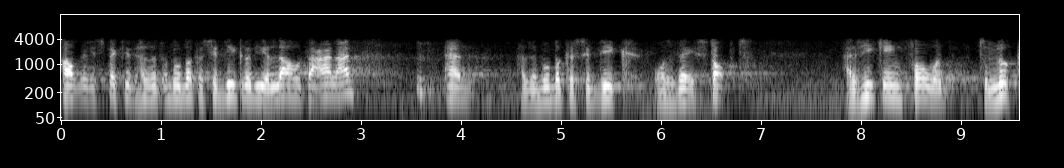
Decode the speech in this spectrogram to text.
how they respected Hazrat Abu Bakr Siddiq radiallahu ta'ala. And Hazrat Abu Bakr Siddiq was there, stopped. As he came forward to look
